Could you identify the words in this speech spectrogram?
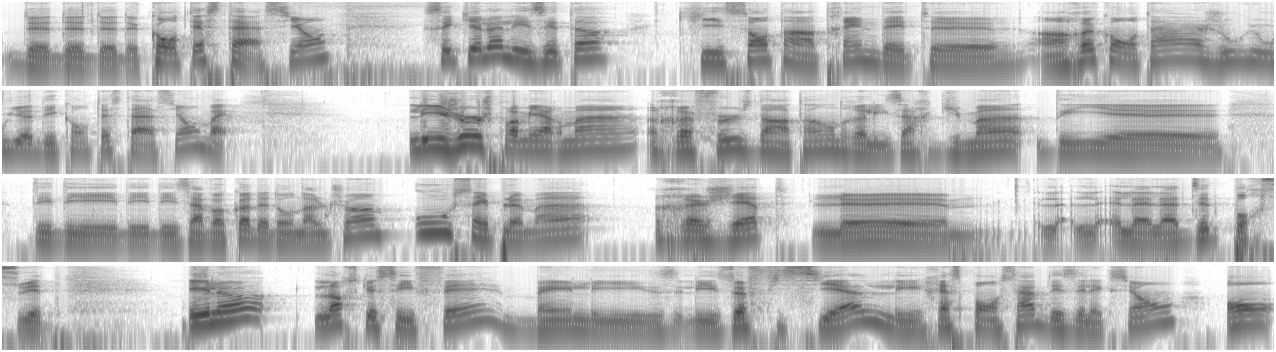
de, de- de- contestation, c'est que là, les États qui sont en train d'être euh, en recomptage ou où il y a des contestations, ben, les juges, premièrement, refusent d'entendre les arguments des, euh, des- des- des avocats de Donald Trump ou simplement rejettent le, la- la dite poursuite. Et là, lorsque c'est fait, ben les, les officiels, les responsables des élections, ont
